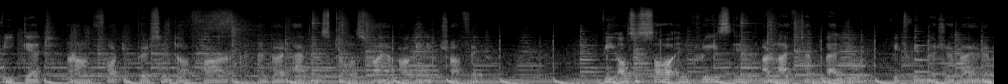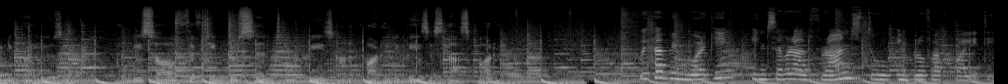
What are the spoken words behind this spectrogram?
We get around 40% of our Android app installs via organic traffic. We also saw increase in our lifetime value, which we measure by revenue per user, we saw 15% increase on a quarterly basis last quarter. We have been working in several fronts to improve app quality.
